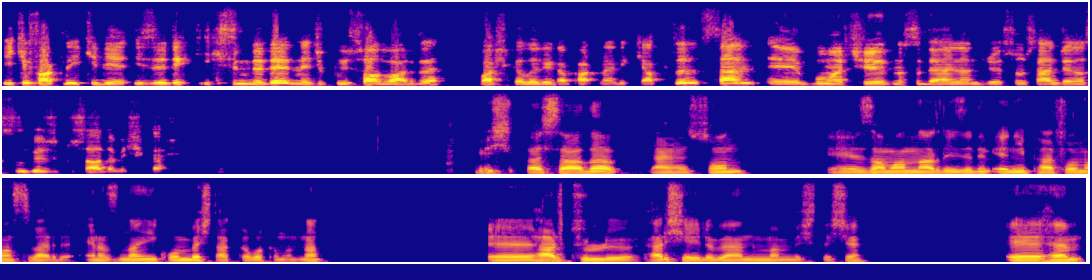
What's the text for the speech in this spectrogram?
iki farklı ikili izledik. İkisinde de Necip Uysal vardı. Başkalarıyla partnerlik yaptı. Sen e, bu maçı nasıl değerlendiriyorsun? Sence nasıl gözüktü sahada Beşiktaş? Beşiktaş sahada yani son e, zamanlarda izlediğim en iyi performansı verdi. En azından ilk 15 dakika bakımından. E, her türlü, her şeyle beğendim ben Beşiktaş'ı. E, hem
